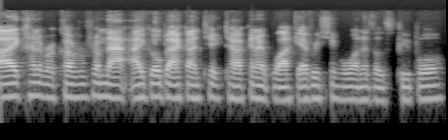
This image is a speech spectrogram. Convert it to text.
I kind of recover from that, I go back on TikTok and I block every single one of those people.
